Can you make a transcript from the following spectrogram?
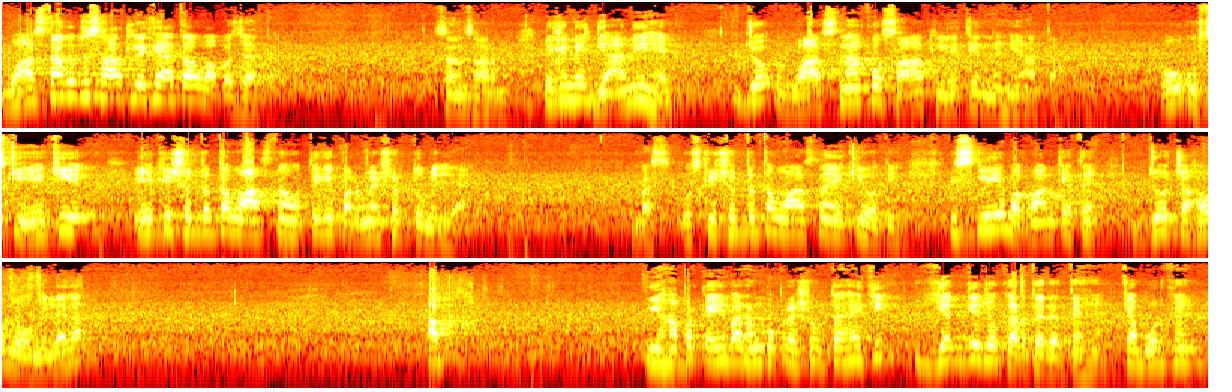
वासना को जो साथ लेके आता है, वो वापस जाता है संसार में। लेकिन एक ज्ञानी है, जो वासना को साथ लेके नहीं आता। वो उसकी एक ही एक ही शुद्धतम वासना होती है कि परमेश्वर तू मिल जाए। बस। उसकी शुद्धतम वासना एक ही होती। इसलिए भगवान कहते हैं, जो चाहोगे वो मिलेगा। अब यहाँ पर कई बार हमको प्रश्न उठता है कि यज्ञ जो करते रहते हैं, क्या मूर्ख हैं?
